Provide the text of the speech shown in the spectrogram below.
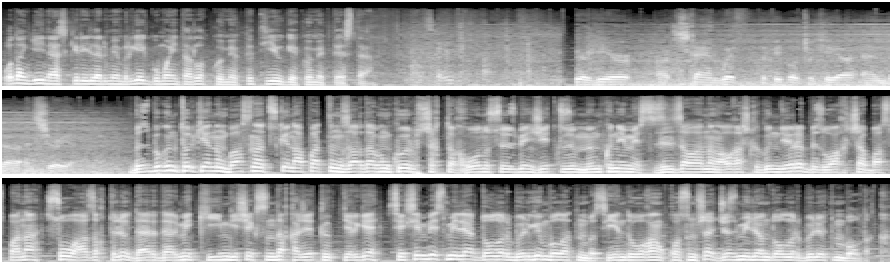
Одан кейін әскерилермен бірге гуманитарлық көмекті тиеуге көмектесті. Here uh, stand with the people of Turkey and, uh, and Syria. Біз бүгін Түркияның басына түскен апаттың зардабын көріп шықтық. Оны сөзбен жеткізу мүмкін емес. Зілзаланың алғашқы күндері біз уақытша баспана, су, азық түлік, дәрі-дәрмек, киім-кешек сынды қажеттіліктерге 85 миллиард доллар бөлген болатынбыз. Енді оған қосымша 100 миллион доллар бөлетін болдық.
